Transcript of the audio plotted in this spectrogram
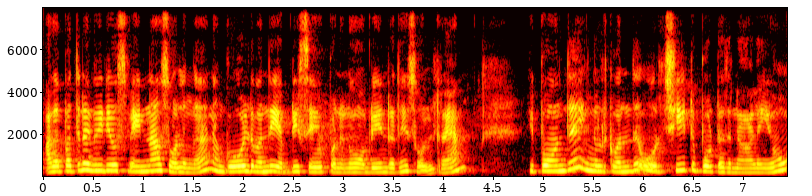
அதை பற்றின வீடியோஸ் வேணுன்னா சொல்லுங்கள் நான் கோல்டு வந்து எப்படி சேவ் பண்ணணும் அப்படின்றதையும் சொல்கிறேன் இப்போ வந்து எங்களுக்கு வந்து ஒரு சீட்டு போட்டதுனாலையும்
